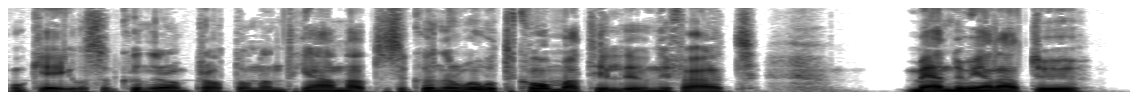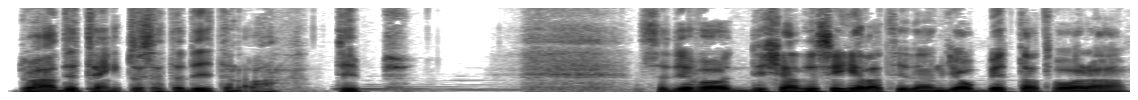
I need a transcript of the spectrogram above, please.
Okej, okay. och så kunde de prata om någonting annat och så kunde de återkomma till det ungefär att men du menar att du, du hade tänkt att sätta dit henne, va? Typ. Så det, var, det kändes ju hela tiden jobbigt att vara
